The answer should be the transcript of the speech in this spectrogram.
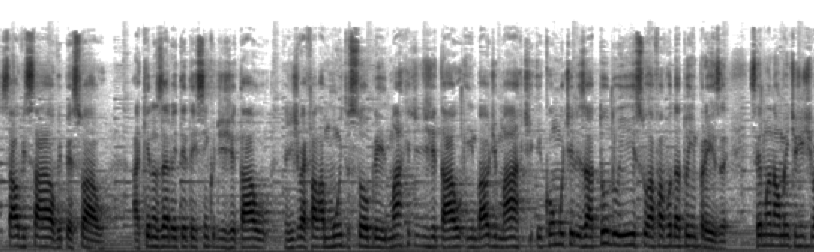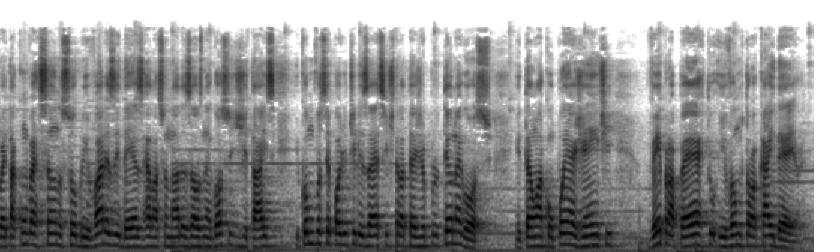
Salve, salve pessoal! Aqui no 085 Digital a gente vai falar muito sobre marketing digital, embalde marketing e como utilizar tudo isso a favor da tua empresa. Semanalmente a gente vai estar conversando sobre várias ideias relacionadas aos negócios digitais e como você pode utilizar essa estratégia para o teu negócio. Então acompanha a gente, vem para perto e vamos trocar ideia.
